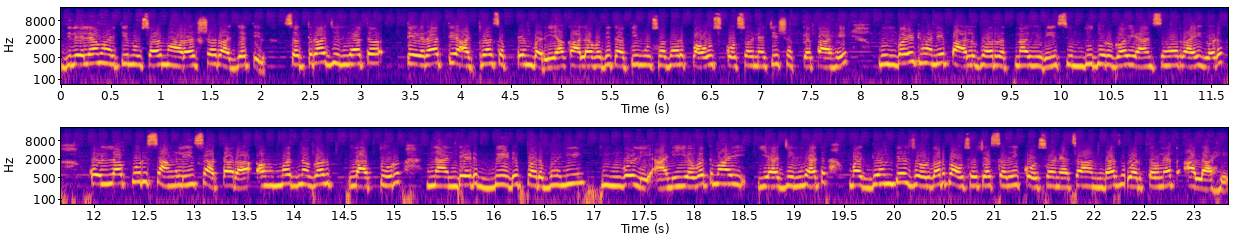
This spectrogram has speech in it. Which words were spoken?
दिलेल्या माहितीनुसार महाराष्ट्र राज्यातील सतरा जिल्ह्यात तेरा ते अठरा सप्टेंबर या कालावधीत अतिमुसळधार पाऊस कोसळण्याची शक्यता आहे. मुंबई ठाणे पालघर रत्नागिरी सिंधुदुर्ग यांसह रायगड कोल्हापूर सांगली सातारा अहमदनगर लातूर नांदेड बीड परभणी हिंगोली आणि यवतमाळ या जिल्ह्यात मध्यम ते जोरदार पावसाच्या सरी कोसळण्याचा अंदाज वर्तवण्यात आला आहे.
